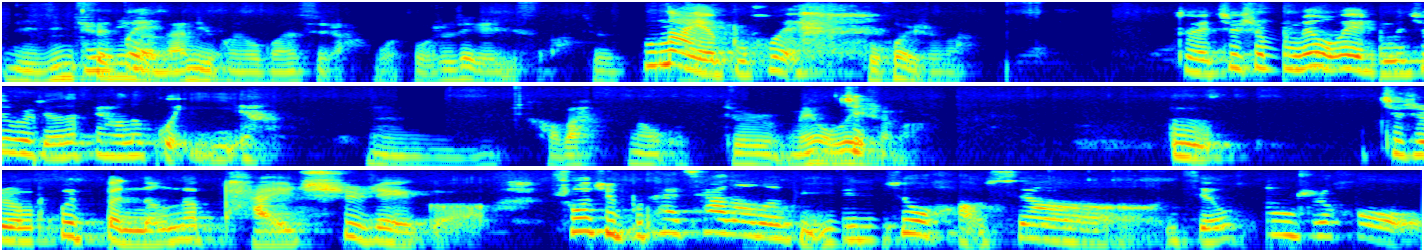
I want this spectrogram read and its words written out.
已经确定了男女朋友关系啊，我我是这个意思啊，就那也不会，不会是吧？对，就是没有为什么，就是觉得非常的诡异。嗯，好吧，那我就是没有为什么。嗯。就是会本能的排斥这个，说句不太恰当的比喻，就好像结婚之后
